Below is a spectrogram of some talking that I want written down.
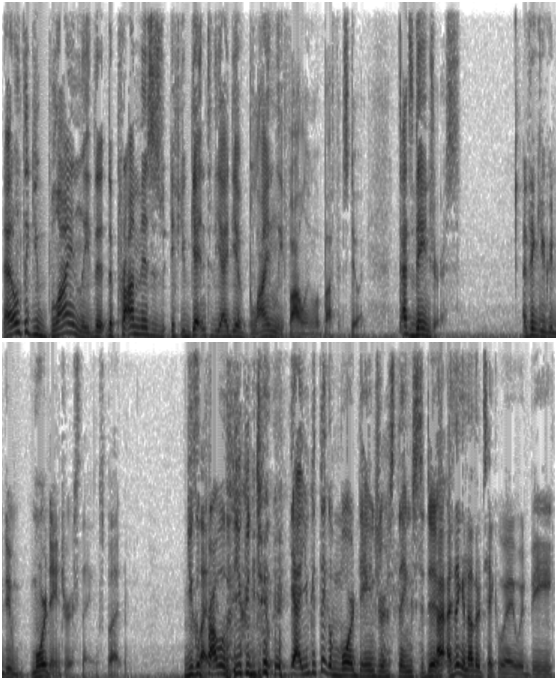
Now I don't think you blindly the, the problem is, is if you get into the idea of blindly following what Buffett's doing. That's dangerous. I think you could do more dangerous things, but you could probably you could do yeah you could think of more dangerous things to do. I, I think another takeaway would be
